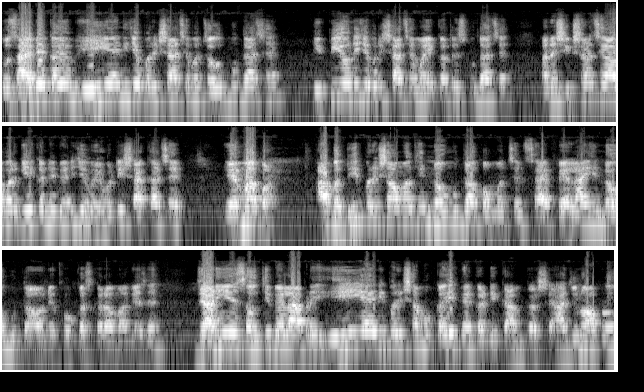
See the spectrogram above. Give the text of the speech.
તો સાહેબે કહ્યું એઆઈ ની જે પરીક્ષા છે એમાં ચૌદ મુદ્દા છે. ટીપીઓ ની જે પરીક્ષા છે એમાં એકત્રીસ મુદ્દા છે. અને શિક્ષણ સેવા વર્ગ એક અને બે ની જે વહીવટી શાખા છે એમાં પણ આ બધી પરીક્ષાઓમાંથી નવ મુદ્દા કોમન છે. સાહેબ, પહેલા એ નવ મુદ્દાઓને ફોકસ કરવા માંગે છે. જાણીએ સૌથી પહેલા આપણે એઆઈ ની પરીક્ષામાં કઈ ફેકલ્ટી કામ કરશે? આજનો આપણો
